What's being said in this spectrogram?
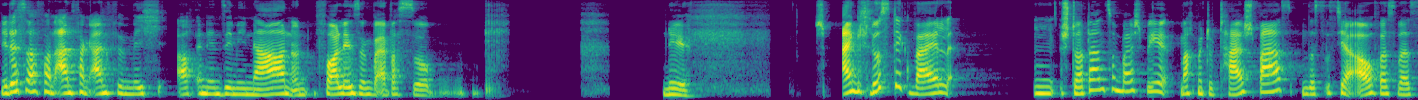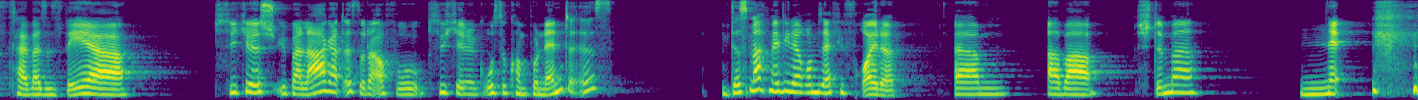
Nee, das war von Anfang an für mich auch in den Seminaren und Vorlesungen war einfach so. Pff, nee. Eigentlich lustig, weil mh, hm, Stottern zum Beispiel macht mir total Spaß. Und das ist ja auch was, was teilweise sehr psychisch überlagert ist oder auch wo Psyche eine große Komponente ist. Das macht mir wiederum sehr viel Freude. Ähm, aber Stimme, ne.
